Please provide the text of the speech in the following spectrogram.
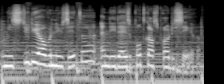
in wie studio we nu zitten en die deze podcast produceren.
